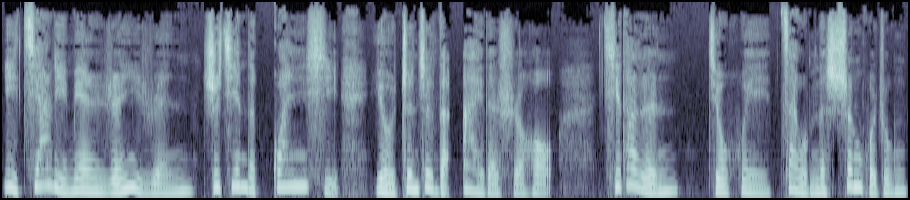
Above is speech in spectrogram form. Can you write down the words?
一家里面人与人之间的关系有真正的爱的时候，其他人就会在我们的生活中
